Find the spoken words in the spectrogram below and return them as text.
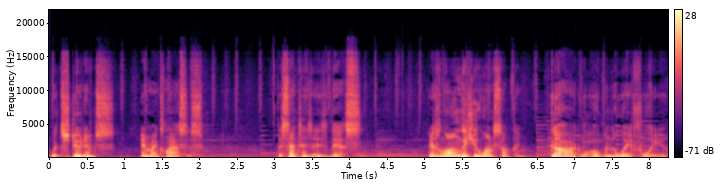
with students in my classes. The sentence is this As long as you want something, God will open the way for you.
